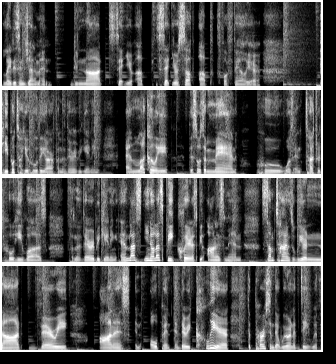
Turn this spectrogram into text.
Ladies and gentlemen, do not set your up set yourself up for failure. People tell you who they are from the very beginning. And luckily, this was a man who was in touch with who he was from the very beginning. And let's, you know, let's be clear, let's be honest, men. Sometimes we are not very honest and open and very clear the person that we're on a date with,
